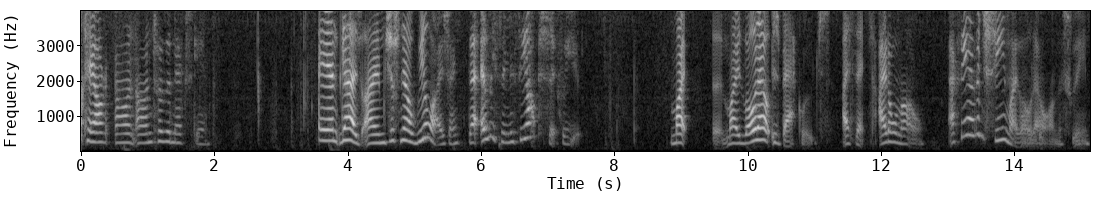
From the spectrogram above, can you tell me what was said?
Okay, on, on, on to the next game. And guys, I'm just now realizing that everything is the opposite for you. My uh, my loadout is backwards. I think. I don't know. Actually, I haven't seen my loadout on the screen.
